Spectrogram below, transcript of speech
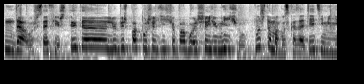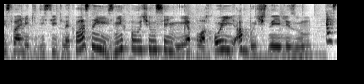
Да уж, Софиш, ты-то любишь покушать еще побольше юмичу. Ну что могу сказать, эти мини-сламики действительно классные, из них получился неплохой обычный лизун. Два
